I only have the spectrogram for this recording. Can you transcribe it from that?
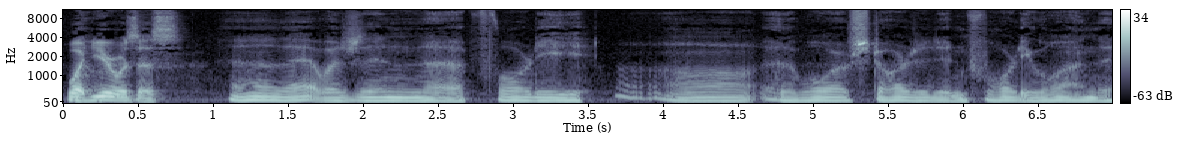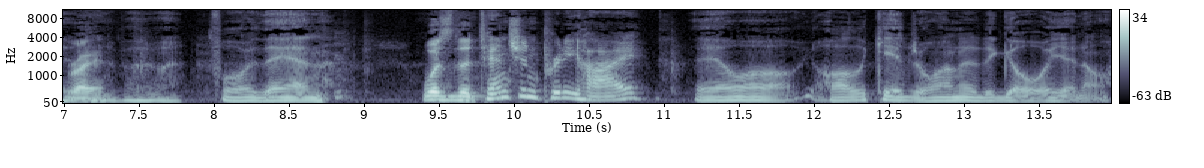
What year was this? Uh, that was in uh, 40. Uh, the war started in 41. Right. For then. Was the tension pretty high? They all, all the kids wanted to go, you know.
